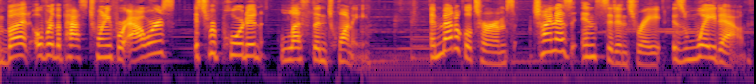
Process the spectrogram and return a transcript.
But over the past 24 hours, it's reported less than 20. In medical terms, China's incidence rate is way down.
